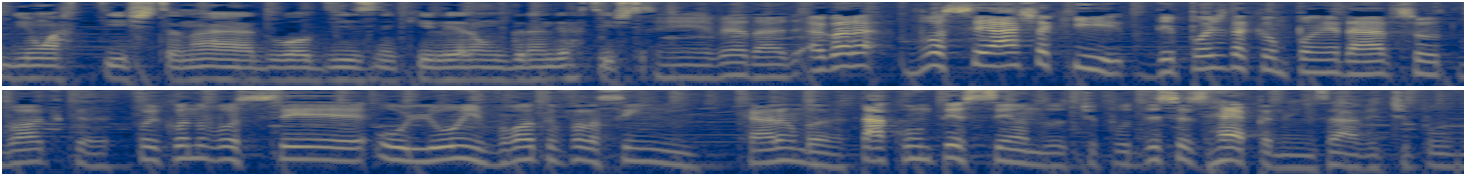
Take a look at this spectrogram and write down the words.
de um artista, né, do Walt Disney, que ele era um grande artista. Sim, é verdade. Agora, você acha que depois da campanha da Absolute Vodka, foi quando você olhou em volta e falou assim: caramba, tá acontecendo? Tipo, this is happening, sabe? Tipo,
